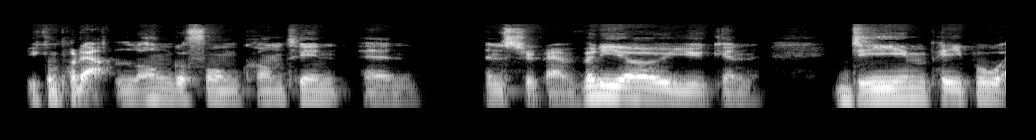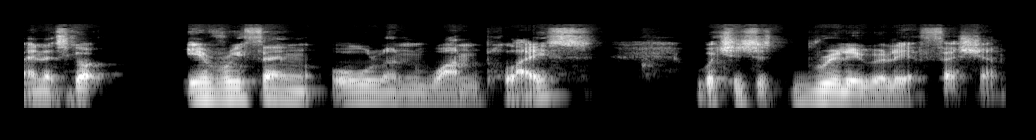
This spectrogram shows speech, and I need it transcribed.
You can put out longer form content in Instagram video. You can DM people and it's got everything all in one place, which is just really, really efficient.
